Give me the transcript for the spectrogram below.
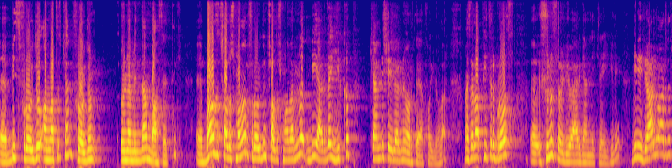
e, biz Freud'u anlatırken Freud'un öneminden bahsettik. E, bazı çalışmalar Freud'un çalışmalarını bir yerde yıkıp kendi şeylerini ortaya koyuyorlar. Mesela Peter Bros e, şunu söylüyor ergenlikle ilgili. Bir ideal vardır.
